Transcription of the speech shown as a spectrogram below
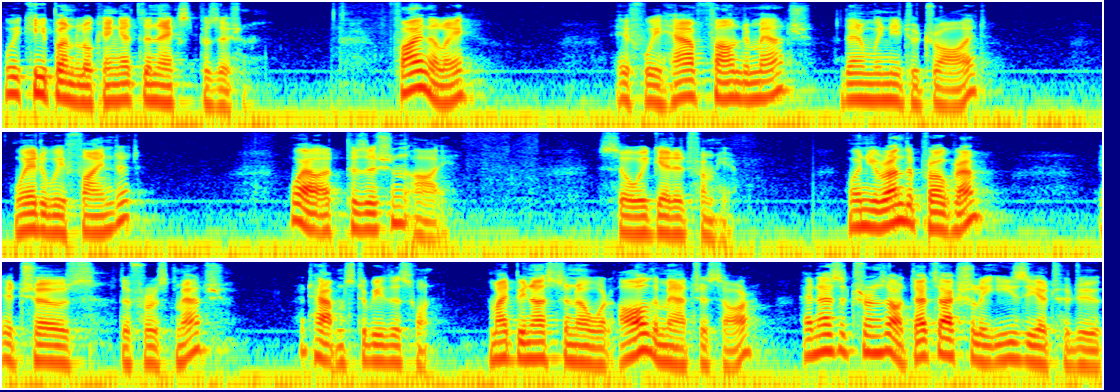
we keep on looking at the next position. Finally, if we have found a match, then we need to draw it. Where do we find it? Well, at position i. So we get it from here. When you run the program, it shows the first match. It happens to be this one. Might be nice to know what all the matches are, and as it turns out, that's actually easier to do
